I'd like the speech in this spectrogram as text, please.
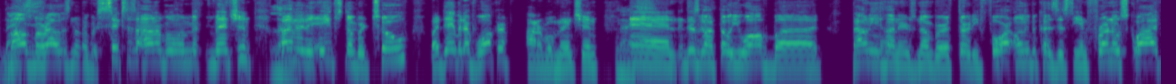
Nice. Miles Morales number six is an honorable mention. Love Planet it. of the Apes number two by David F. Walker, honorable mention. Nice. And this is gonna throw you off, but Bounty Hunters number 34, only because it's the Inferno Squad.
